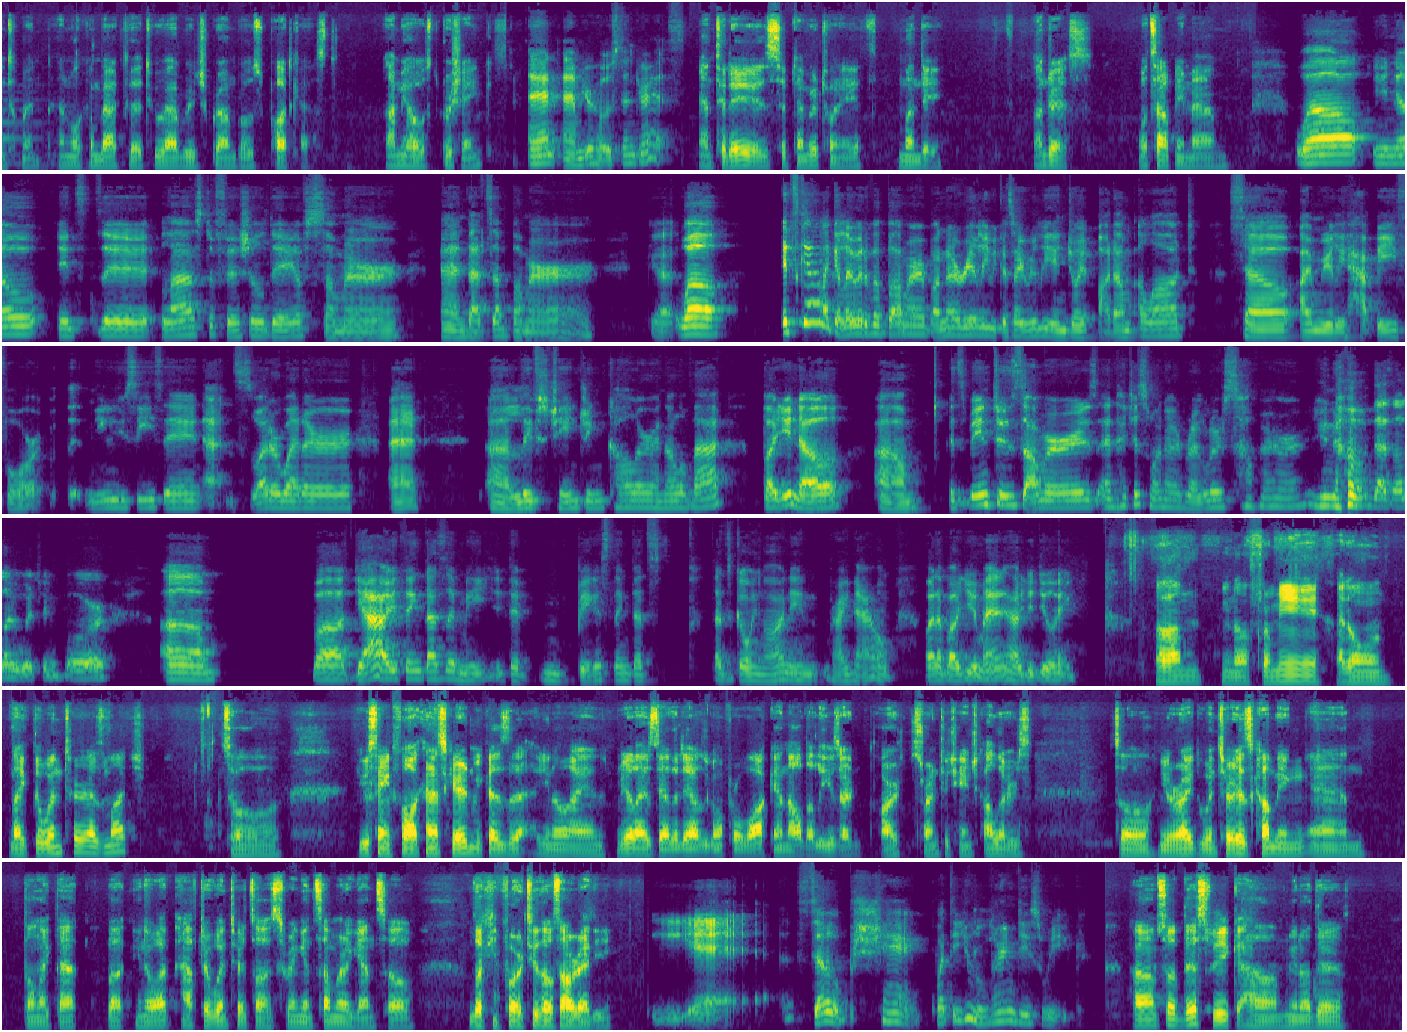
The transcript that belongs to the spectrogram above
gentlemen, and welcome back to the Two Average Brown Bros podcast. I'm your host, Brushank. And I'm your host, Andres. And today is September 20th, Monday. Andres, what's happening, man? Well, you know, it's the last official day of summer, and that's a bummer. Yeah, well, it's kind of like a little bit of a bummer, but not really because I really enjoy autumn a lot. So I'm really happy for the new season and sweater weather and uh, leaves changing color and all of that. But you know, um, it's been two summers and I just want a regular summer. You know, that's all I'm wishing for. Um, but yeah, I think that's the the biggest thing that's that's going on in right now. What about you, man? How you doing? Um, you know, for me, I don't like the winter as much. So you saying fall kind of scared me because uh, you know I realized the other day I was going for a walk and all the leaves are are starting to change colors. So you're right, winter is coming and don't like that. But you know what? After winter, it's all spring and summer again. So looking forward to those already. Yeah. So, Shank, what did you learn this week? Um, so this week, um, you know, there's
